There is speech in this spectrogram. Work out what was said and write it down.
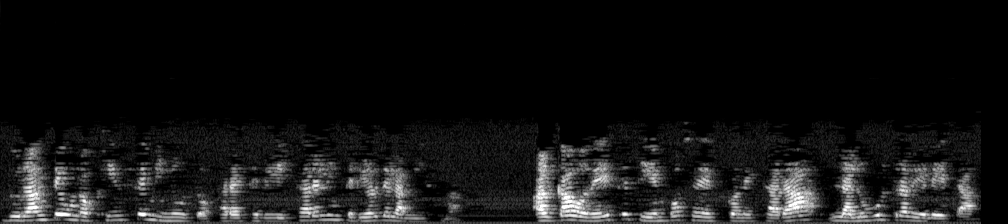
Durante unos 15 minutos para esterilizar el interior de la misma. Al cabo de ese tiempo se desconectará la luz ultravioleta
